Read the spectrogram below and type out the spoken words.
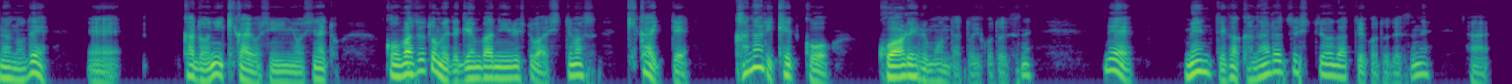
ー、なので、えー、過度に機械を信用しないと。工場勤めで現場にいる人は知ってます。機械ってかなり結構壊れるもんだということですね。で、メンテが必ず必要だということですね。はい。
